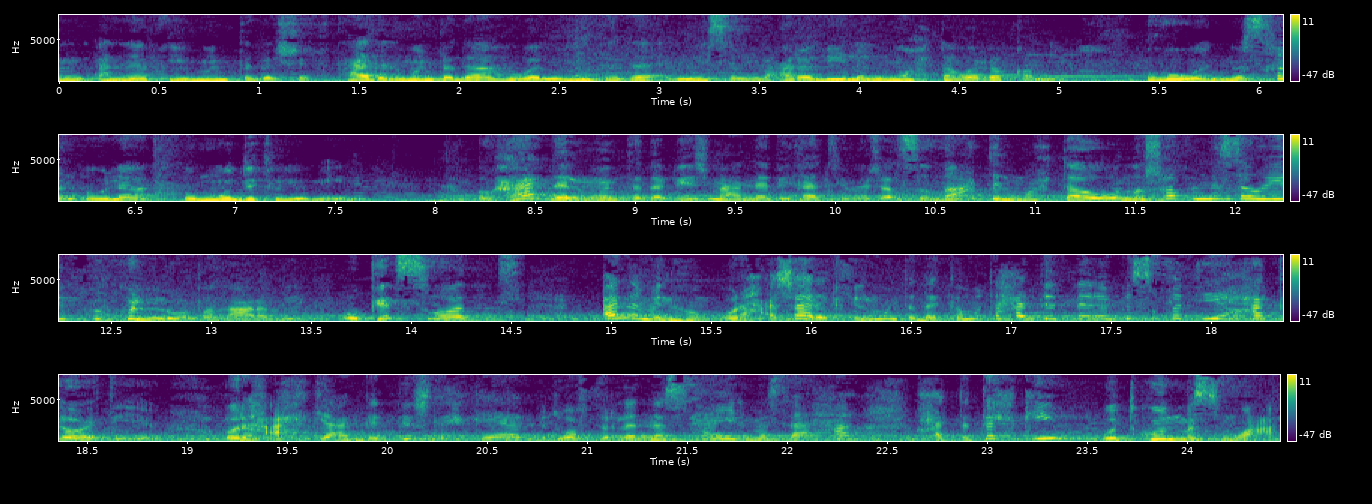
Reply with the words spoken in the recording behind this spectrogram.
أنا في منتدى شفت. هذا المنتدى هو المنتدى النسوي العربي للمحتوى الرقمي وهو النسخة الأولى ومدته يومين. وهذا المنتدى بيجمع النابغات في مجال صناعة المحتوى والنشاط النسوي في كل الوطن العربي. وجس وات أنا منهم وراح أشارك في المنتدى كمتحدثة بصفتي حكواتية. وراح أحكي عن قديش الحكايات بتوفر للناس هاي المساحة حتى تحكي وتكون مسموعة.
